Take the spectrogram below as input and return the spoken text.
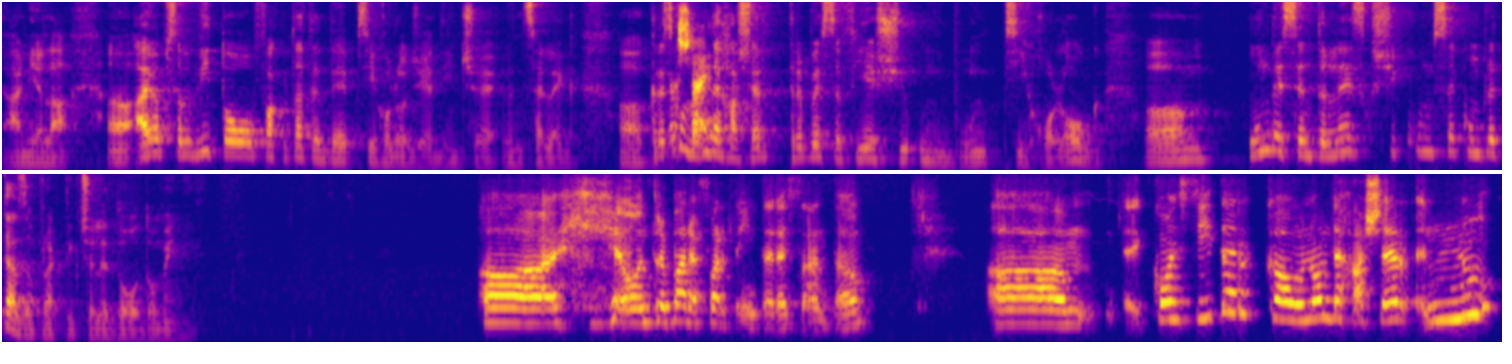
Aniela. Uh, ai absolvit o facultate de psihologie, din ce înțeleg. Uh, crezi că un om de HR trebuie să fie și un bun psiholog? Um, unde se întâlnesc și cum se completează practic cele două domenii? Uh, e o întrebare foarte interesantă. Uh, consider că un om de HR nu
